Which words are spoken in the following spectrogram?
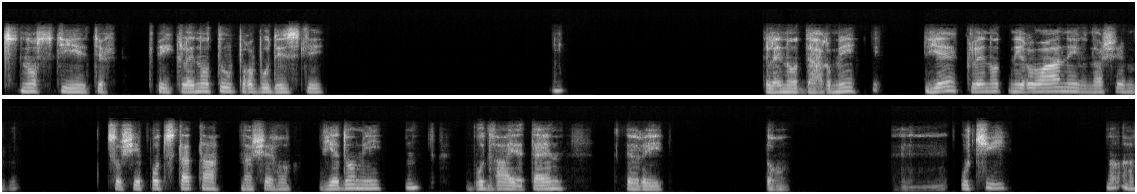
cnosti těch tří klenotů pro buddhisti. Klenot darmy je klenot nirvány v našem, což je podstata našeho vědomí. Hm? Buddha je ten, který to eh, učí. No a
